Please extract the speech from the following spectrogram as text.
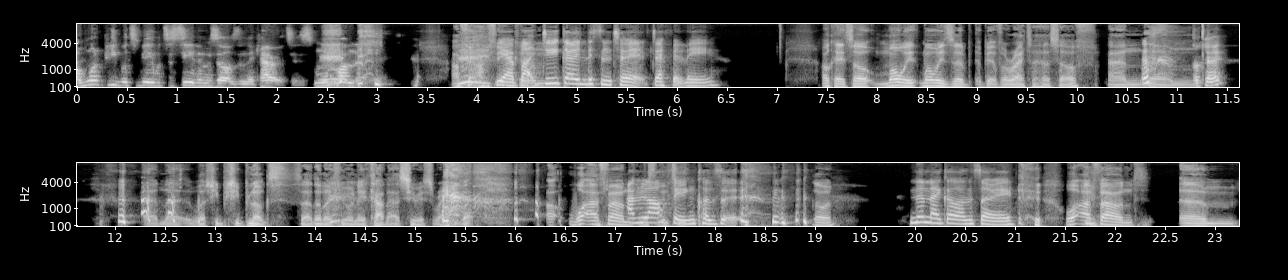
I want people to be able to see themselves in the characters. It's more fun that. I thi- I think, yeah, but um, do go and listen to it, definitely. Okay, so Mo is, Mo is a, a bit of a writer herself, and um, Okay. and uh, well, she she blogs, so I don't know if you want to count that as serious writing. But uh, what I found, I'm laughing because. go on. no, no, go on. Sorry. What I found um,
